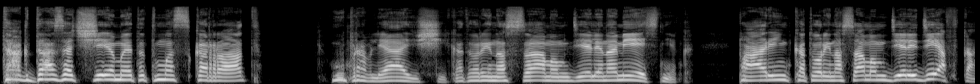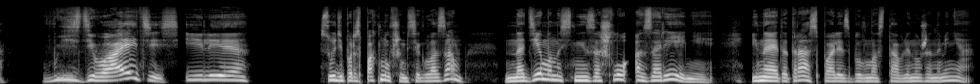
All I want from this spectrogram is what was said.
Тогда зачем этот маскарад? Управляющий, который на самом деле наместник. Парень, который на самом деле девка. Вы издеваетесь или... Судя по распахнувшимся глазам, на демона снизошло озарение, и на этот раз палец был наставлен уже на меня.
